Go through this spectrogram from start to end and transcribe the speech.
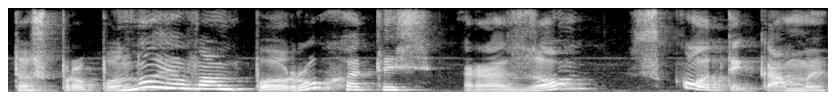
Тож пропоную вам порухатись разом з котиками.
